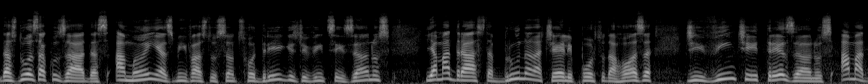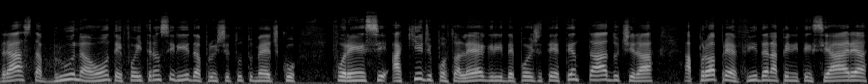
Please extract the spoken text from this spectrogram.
das duas acusadas, a mãe, Yasmin Vaz dos Santos Rodrigues, de 26 anos, e a madrasta, Bruna Nachelli Porto da Rosa, de 23 anos. A madrasta, Bruna, ontem foi transferida para o Instituto Médico Forense aqui de Porto Alegre, depois de ter tentado tirar a própria vida na penitenciária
